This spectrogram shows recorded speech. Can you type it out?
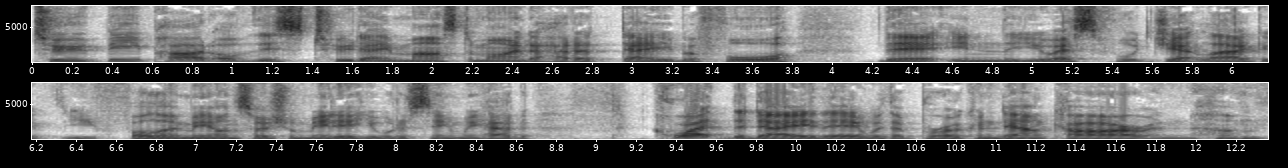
to be part of this two day mastermind. I had a day before there in the US for jet lag. If you follow me on social media, you would have seen we had quite the day there with a broken down car and um,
